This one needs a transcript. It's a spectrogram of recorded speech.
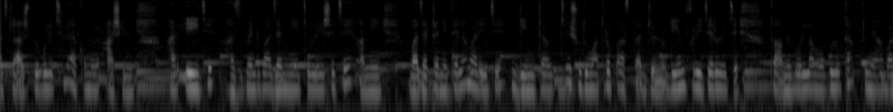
আজকে আসবে বলেছিল এখনও আসেনি। আর এই যে হাজব্যান্ড বাজার নিয়ে চলে এসেছে, আমি বাজারটা নিতে এলাম, আর এই যে ডিমটা হচ্ছে শুধুমাত্র পাস্তার জন্য, ডিম ফ্রিজে রয়েছে। তো আমি বললাম, ওগুলো থাক, তুমি আবার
